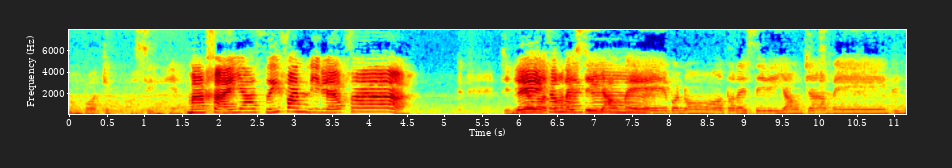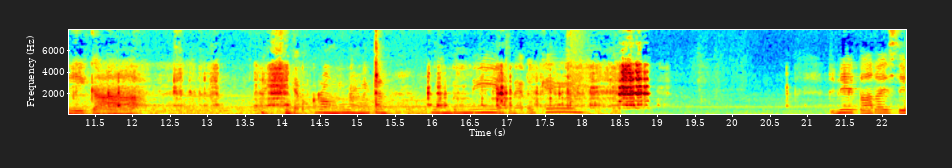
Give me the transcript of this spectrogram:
ผมบอเจ็บเสียงแหบมาขายยาสีฟันอีกแล้วค่ะ ทีนี้เราต้องได้สียาวแม่บ่หนอต้องได้สียาวจ้าแม่ทีนี้กาหยับกลองนิดนึงแกันวางตรงนี้จะได้โอเคทีนี้ต้อได้สี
